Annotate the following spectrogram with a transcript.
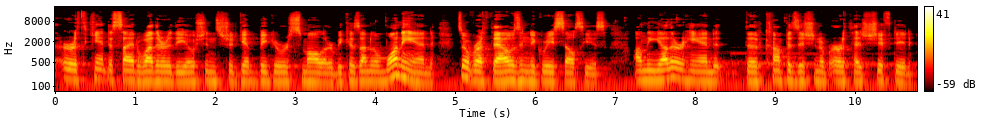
Earth can't decide whether the oceans should get bigger or smaller because on the one hand, it's over a thousand degrees Celsius. On the other hand, the composition of Earth has shifted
